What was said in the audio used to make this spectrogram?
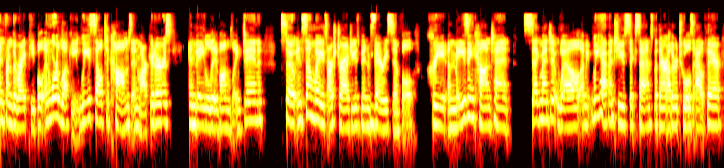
in front of the right people. And we're lucky. We sell to comms and marketers, and they live on LinkedIn. So, in some ways, our strategy has been very simple create amazing content, segment it well. I mean, we happen to use 6sense, but there are other tools out there,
